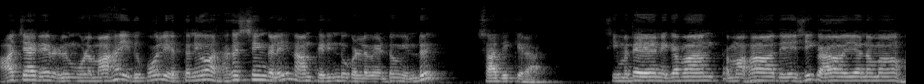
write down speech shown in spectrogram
ஆச்சாரியர்கள் மூலமாக இதுபோல் எத்தனையோ ரகசியங்களை நாம் தெரிந்து கொள்ள வேண்டும் என்று சாதிக்கிறார் ஸ்ரீமதே நிகமாந்த மகாதேசிகாய நமஹ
